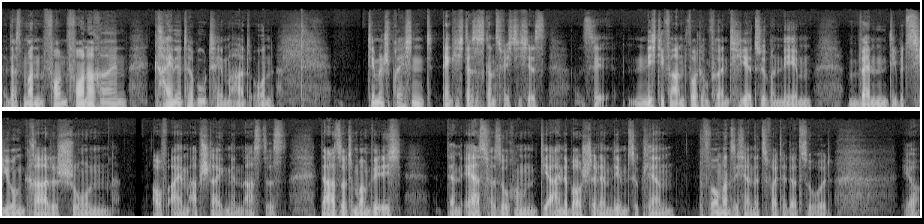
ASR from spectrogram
dass man von vornherein keine Tabuthemen hat. Und dementsprechend denke ich, dass es ganz wichtig ist, nicht die Verantwortung für ein Tier zu übernehmen, wenn die Beziehung gerade schon auf einem absteigenden Ast ist. Da sollte man wie ich dann erst versuchen, die eine Baustelle im Leben zu klären, bevor man sich eine zweite dazu holt. Ja.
